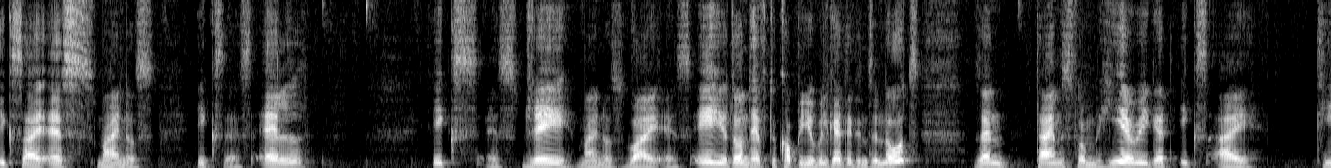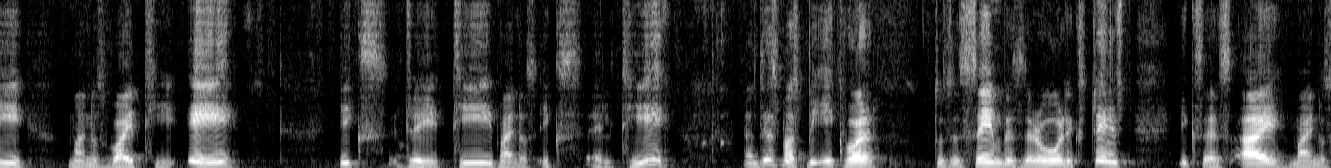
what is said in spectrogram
xis minus xsl x as j minus ysa. You don't have to copy. You will get it in the notes. Then times from here we get xit minus yt a xjt minus xlt. And this must be equal to the same with the role exchanged, x minus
